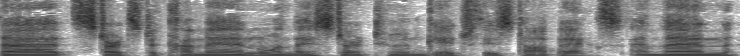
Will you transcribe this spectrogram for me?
that starts to come in when they start to engage these topics. And then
